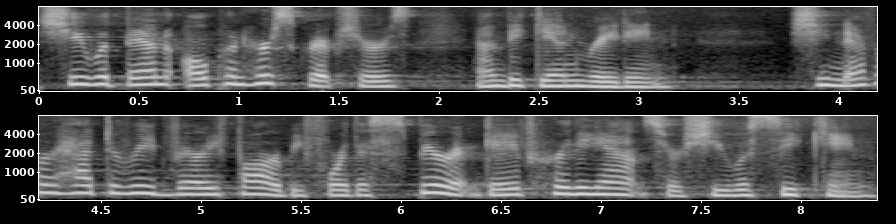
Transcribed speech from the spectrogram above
She would then open her scriptures and begin reading. She never had to read very far before the Spirit gave her the answer she was seeking.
